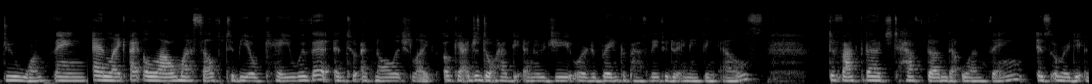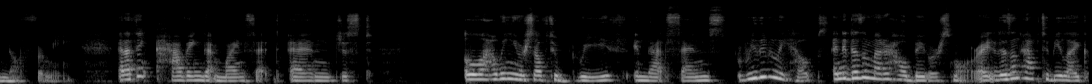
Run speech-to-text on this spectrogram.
do one thing and like I allow myself to be okay with it and to acknowledge like, okay, I just don't have the energy or the brain capacity to do anything else the fact that I have done that one thing is already enough for me. And I think having that mindset and just allowing yourself to breathe in that sense really, really helps. And it doesn't matter how big or small, right? It doesn't have to be like,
